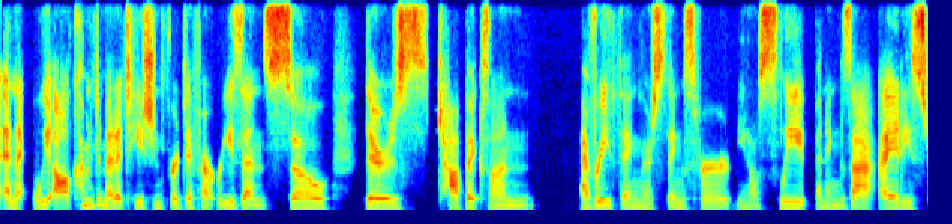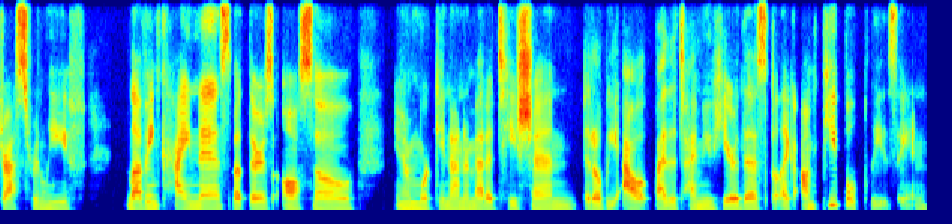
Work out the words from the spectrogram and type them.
And we all come to meditation for different reasons. So there's topics on everything. There's things for, you know, sleep and anxiety, stress relief, loving kindness, but there's also, you know, I'm working on a meditation. It'll be out by the time you hear this, but like on people pleasing,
